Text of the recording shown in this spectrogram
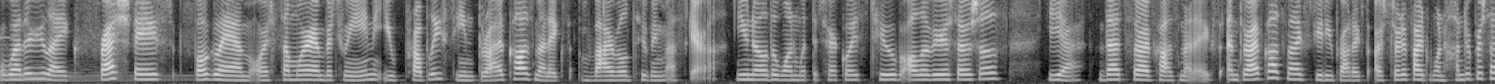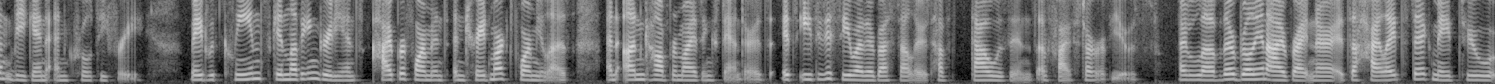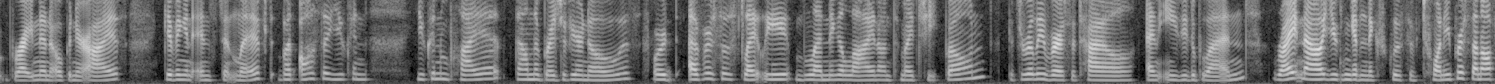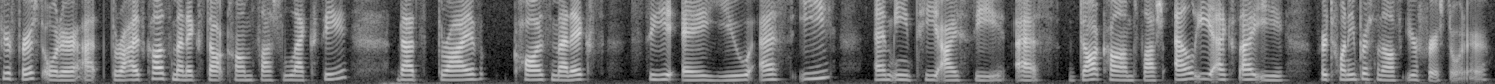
Whether you like fresh face, full glam, or somewhere in between, you've probably seen Thrive Causemetics Viral Tubing Mascara. You know the one with the turquoise tube all over your socials? Yeah, that's Thrive Causemetics. And Thrive Causemetics beauty products are certified 100% vegan and cruelty free. Made with clean, skin loving ingredients, high performance, and trademarked formulas, and uncompromising standards, it's easy to see why their bestsellers have thousands of five star reviews. I love their Brilliant Eye Brightener. It's a highlight stick made to brighten and open your eyes, giving an instant lift, but also you can you can apply it down the bridge of your nose or ever so slightly blending a line onto my cheekbone. It's really versatile and easy to blend. Right now, you can get an exclusive 20% off your first order at thrivecausemetics.com slash Lexi. That's Thrive Causemetics, C-A-U-S-E M-E-T-I-C-S dot com slash L-E-X-I-E for 20% off your first order.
